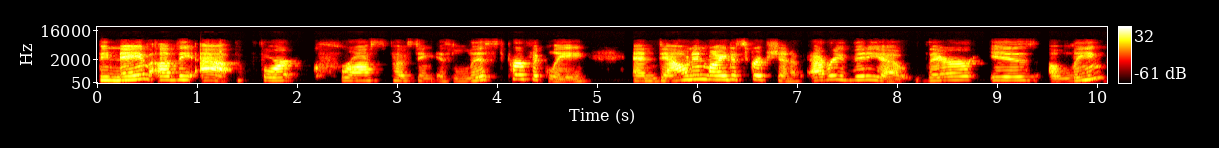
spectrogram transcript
The name of the app for cross posting is list perfectly. And down in my description of every video, there is a link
